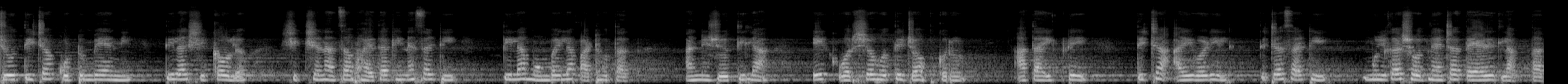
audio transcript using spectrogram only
ज्योतीच्या कुटुंबियांनी तिला शिकवलं शिक्षणाचा फायदा घेण्यासाठी तिला मुंबईला पाठवतात आणि ज्योतीला एक वर्ष होते जॉब करून. आता इकडे तिच्या आईवडील तिच्यासाठी मुलगा शोधण्याच्या तयारीत लागतात.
